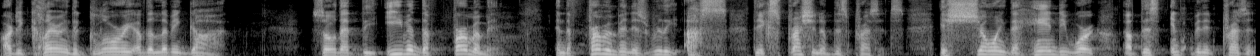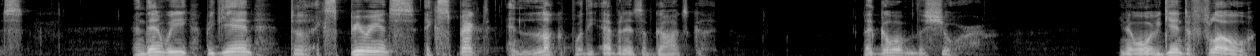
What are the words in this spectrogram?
are declaring the glory of the living God. So that the, even the firmament, and the firmament is really us, the expression of this presence, is showing the handiwork of this infinite presence. And then we begin to experience, expect, and look for the evidence of God's good. Let go of the shore. You know, when we begin to flow,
